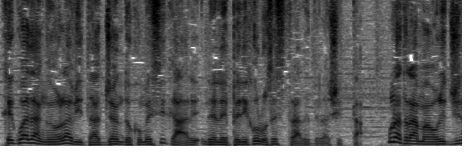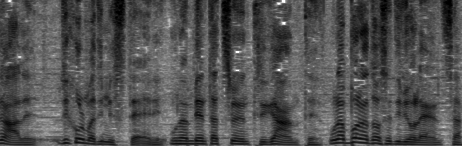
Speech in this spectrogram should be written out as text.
che guadagnano la vita agendo come sicari nelle pericolose strade della città. Una trama originale, ricolma di misteri, un'ambientazione intrigante, una buona dose di violenza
